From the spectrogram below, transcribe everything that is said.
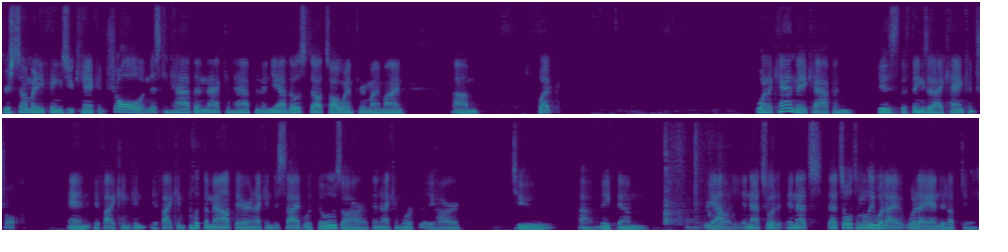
there's so many things you can't control, and this can happen, that can happen, and yeah, those thoughts all went through my mind. Um, but what I can make happen is the things that I can control, and if I can, can if I can put them out there and I can decide what those are, then I can work really hard to uh, make them uh, reality. And that's what and that's that's ultimately what I what I ended up doing.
